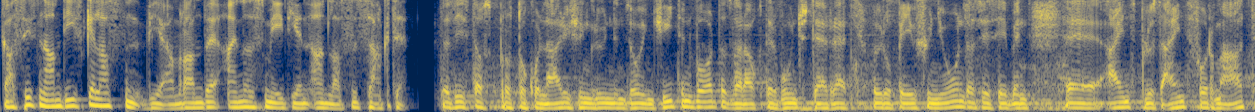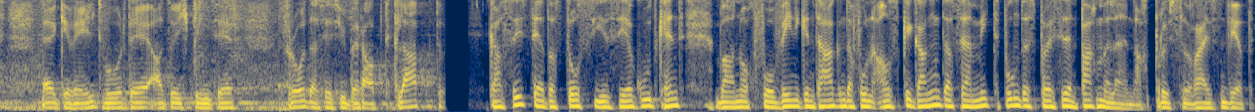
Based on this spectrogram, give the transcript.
Cassis nahm dies gelassen, wie er am Rande eines Medienanlasses sagte. Das ist aus protokollarischen Gründen so entschieden worden. Das war auch der Wunsch der äh, Europäischen Union, dass es eben äh, 1 plus 1 Format äh, gewählt wurde. Also ich bin sehr froh, dass es überhaupt klappt. Gassis, der das Dossier sehr gut kennt, war noch vor wenigen Tagen davon ausgegangen, dass er mit Bundespräsident Parmelin nach Brüssel reisen wird.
